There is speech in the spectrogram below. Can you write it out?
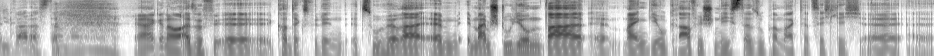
Wie war das damals? Ja, genau. Also für, äh, Kontext für den äh, Zuhörer. Ähm, in meinem Studium war äh, mein geografisch nächster Supermarkt tatsächlich äh, äh,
